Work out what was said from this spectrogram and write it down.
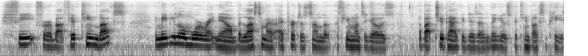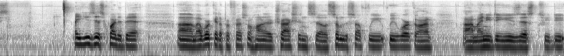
feet for about 15 bucks. It may be a little more right now, but last time I, I purchased some a few months ago was about two packages. I think it was 15 bucks a piece. I use this quite a bit. Um, I work at a professional haunted attraction, so some of the stuff we, we work on, um, I need to use this to do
